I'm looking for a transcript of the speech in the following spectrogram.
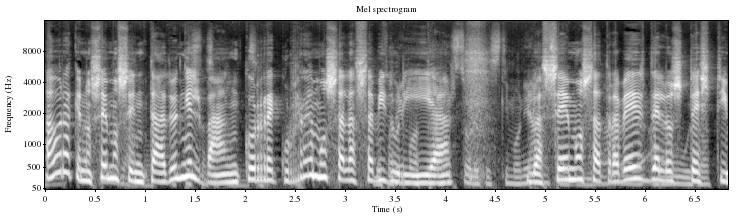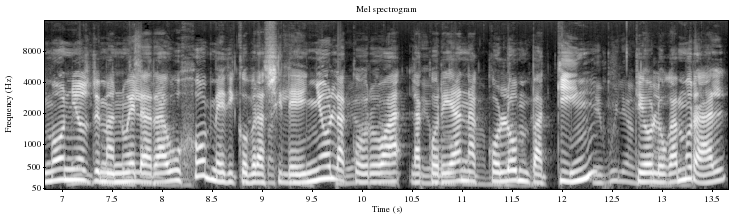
Ahora que nos hemos sentado en el banco, recurramos a la sabiduría. Lo hacemos a través de los testimonios de Manuel Araujo, médico brasileño, la, coroa- la coreana Colomba King, teóloga moral,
